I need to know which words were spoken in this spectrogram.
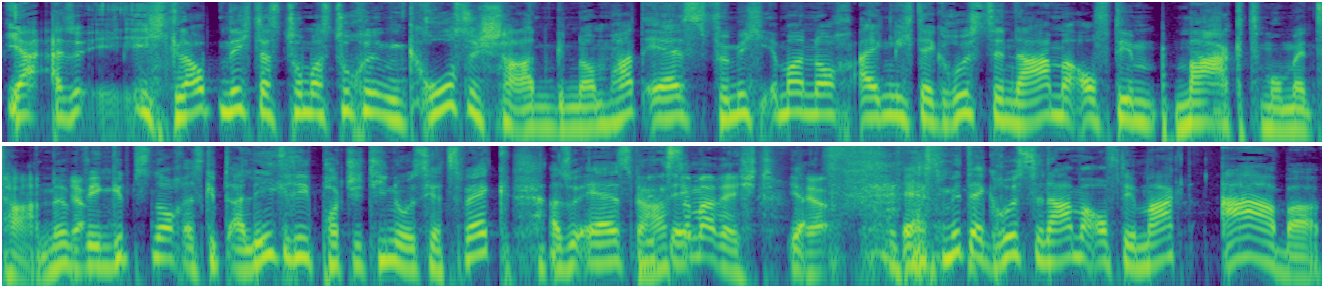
Ja, also ich glaube nicht, dass Thomas Tuchel einen großen Schaden genommen hat. Er ist für mich immer noch eigentlich der größte Name auf dem Markt momentan. Ne? Ja. Wen gibt's noch? Es gibt Allegri, Pochettino ist jetzt weg. Also er ist Da mit hast der, du mal recht. Ja, Ja. Er ist mit der größte Name auf dem Markt, aber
